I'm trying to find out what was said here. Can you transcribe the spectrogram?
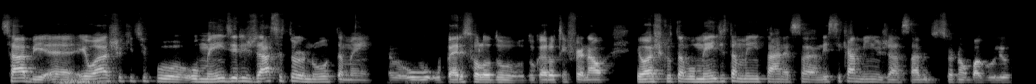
Sabe? É, eu acho que, tipo, o Mandy, ele já se tornou também. O, o Pérez falou do, do Garoto Infernal. Eu acho que o, o Mandy também tá nessa, nesse caminho já, sabe? De se tornar um bagulho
